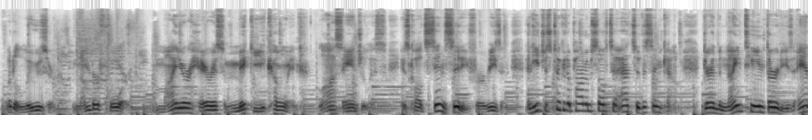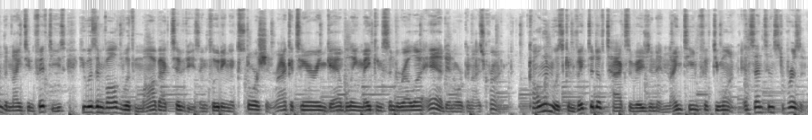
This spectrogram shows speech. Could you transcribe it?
What a loser. Number 4. Meyer Harris Mickey Cohen, Los Angeles, is called Sin City for a reason, and he just took it upon himself to add to the sin count. During the 1930s and the 1950s, he was involved with mob activities, including extortion, racketeering, gambling, making Cinderella, and in organized crime. Cohen was convicted of tax evasion in 1951 and sentenced to prison.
